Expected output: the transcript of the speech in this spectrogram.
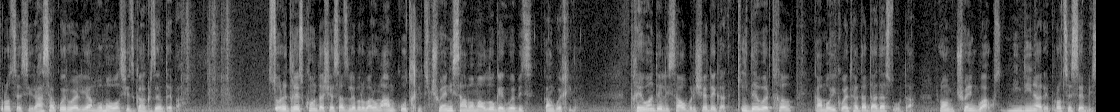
პროცესი რასაკვირველია მომავალშიც გაგრძელდება. სწორედ დღეს ქონდა შესაძლებლობა რომ ამ კუთხით ჩვენი სამომავლო გეგმებიც განგვეხილა. დღევანდელი საუბრის შედეგად კიდევ ერთხელ გამოიკვეთა და დადასტურდა რომ ჩვენ გვაქვს მიმდინარე პროცესების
